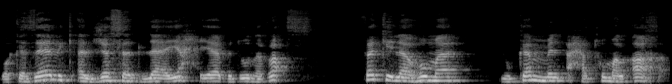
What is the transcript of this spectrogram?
وكذلك الجسد لا يحيا بدون الرأس فكلاهما يكمل أحدهما الآخر.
